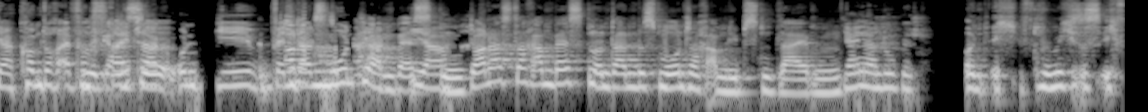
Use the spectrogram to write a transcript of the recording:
ja, komm doch einfach Freitag und geh, wenn dann Donnerstag Montag am besten. Ja. Donnerstag am besten und dann bis Montag am liebsten bleiben. ja, ja, logisch. Und ich, für mich ist es, ich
